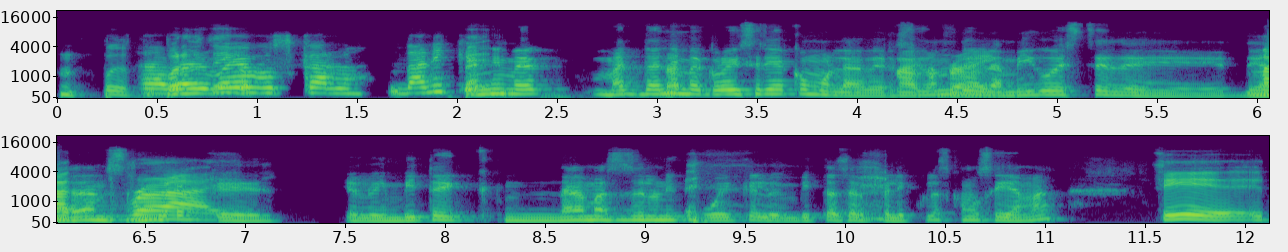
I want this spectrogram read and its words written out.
pues A por ver, voy a buscarlo. ¿Dani qué? Danny, Mc- Ma- Danny sería como la versión McBride. del amigo este de, de Adam Sandler que, que lo invita y nada más es el único güey que lo invita a hacer películas. ¿Cómo se llama? Sí, eh, eh,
